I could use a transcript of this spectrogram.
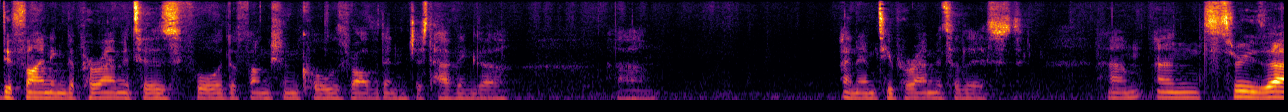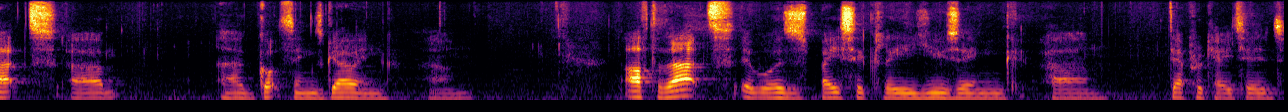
defining the parameters for the function calls rather than just having a, um, an empty parameter list. Um, and through that, um, uh, got things going. Um, after that, it was basically using um, deprecated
